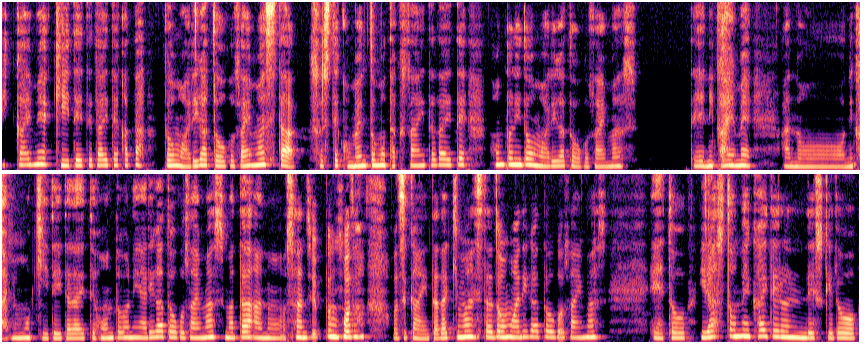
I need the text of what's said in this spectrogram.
1回目聞いていただいた方、どうもありがとうございました。そしてコメントもたくさんいただいて、本当にどうもありがとうございます。で、2回目、あのー、2回目も聞いていただいて本当にありがとうございます。また、あの、30分ほどお時間いただきました。どうもありがとうございます。えっ、ー、と、イラストね、書いてるんですけど、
